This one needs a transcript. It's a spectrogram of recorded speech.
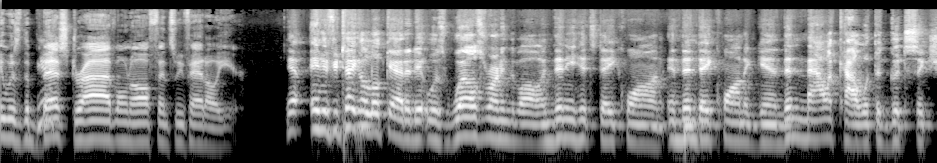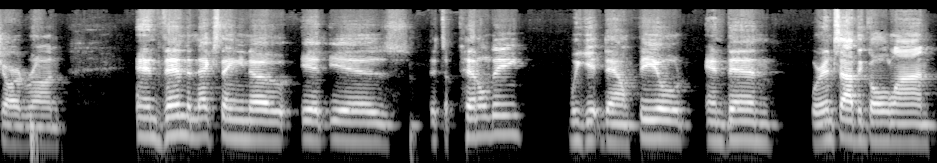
It was the Yeah. best drive on offense we've had all year. Yeah, and if you take a look at it, it was Wells running the ball, and then he hits Daquan, and then mm-hmm. Daquan again, then Malachi with a good six yard run, and then the next thing you know, it is it's a penalty. We get downfield, and then we're inside the goal line.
